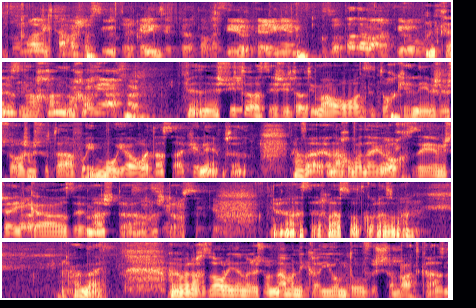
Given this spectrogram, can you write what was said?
אז הוא אמר לי, כמה שעושים יותר כלים זה יותר טוב, אז יהיה יותר עניין. זה אותו דבר, כאילו. כן, נכון, נכון. הכל נהיה. כן, יש שיטות, יש שיטות עם האורות לתוך כלים, שיש שורש משותף, או עיבוי האורות נעשה הכלים, בסדר. אז אנחנו ודאי אוחזים שהעיקר זה מה שאתה עושה. כן, אז צריך לעשות כל הזמן. ודאי. ולחזור לעניין הראשון, למה נקרא יום טוב שבת כאן? אז,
